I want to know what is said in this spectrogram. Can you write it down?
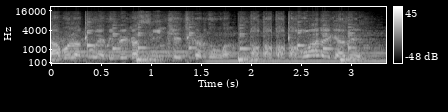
क्या बोला तू? एमिवे का सीन चेंज कर दूँगा। भगवान है क्या बे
